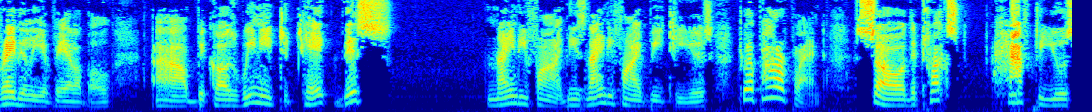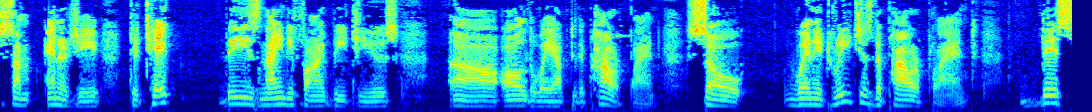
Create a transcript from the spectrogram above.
readily available uh, because we need to take this 95, these 95 BTUs to a power plant. So the trucks have to use some energy to take these 95 BTUs uh, all the way up to the power plant. So when it reaches the power plant, this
